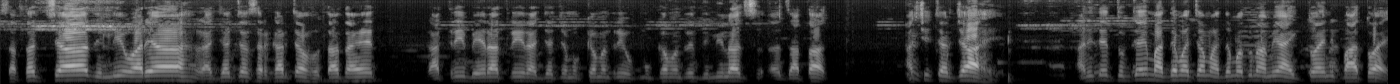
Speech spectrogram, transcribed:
सततच्या दिल्ली वाऱ्या राज्याच्या सरकारच्या होतात आहेत. रात्री बेरात्री राज्याचे मुख्यमंत्री उपमुख्यमंत्री दिल्लीलाच जातात अशी चर्चा आहे. आणि ते तुमच्याही माध्यमाच्या माध्यमातून आम्ही ऐकतोय आणि पाहतोय.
